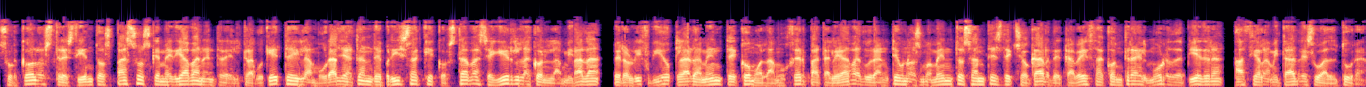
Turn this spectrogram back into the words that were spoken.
Surcó los 300 pasos que mediaban entre el trabuquete y la muralla tan deprisa que costaba seguirla con la mirada, pero Liv vio claramente cómo la mujer pataleaba durante unos momentos antes de chocar de cabeza contra el muro de piedra, hacia la mitad de su altura.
